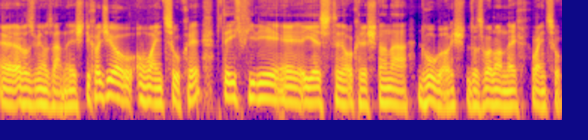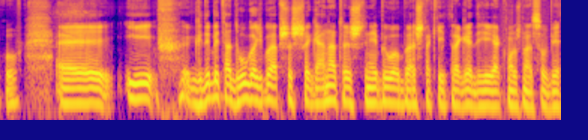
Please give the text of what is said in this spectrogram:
e, rozwiązane. Jeśli chodzi o, o łańcuchy, w tej chwili jest określona długość dozwolonych łańcuchów. I gdyby ta długość była przestrzegana, to jeszcze nie byłoby aż takiej tragedii, jak można sobie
